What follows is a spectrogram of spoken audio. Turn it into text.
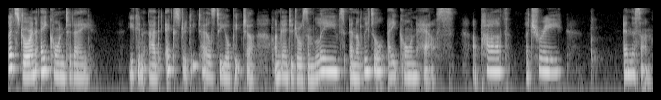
Let's draw an acorn today. You can add extra details to your picture. I'm going to draw some leaves and a little acorn house, a path, a tree, and the sun.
